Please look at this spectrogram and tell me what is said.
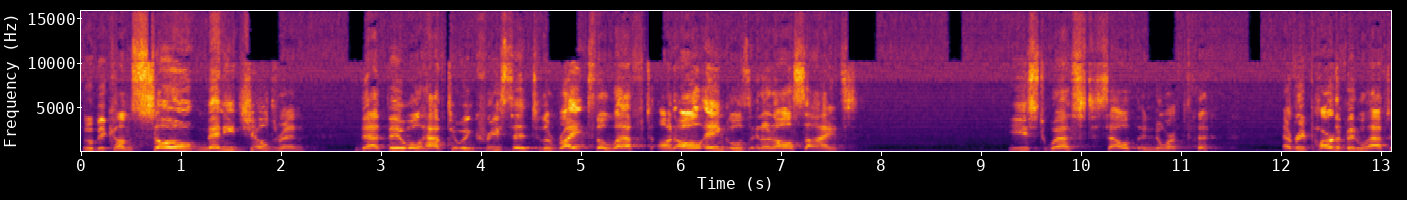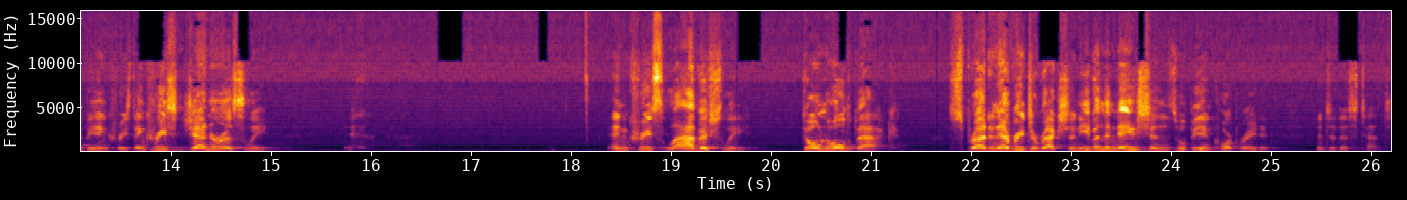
It will become so many children that they will have to increase it to the right, to the left, on all angles and on all sides east, west, south, and north. Every part of it will have to be increased, increased generously. Increase lavishly. Don't hold back. Spread in every direction. Even the nations will be incorporated into this tent.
